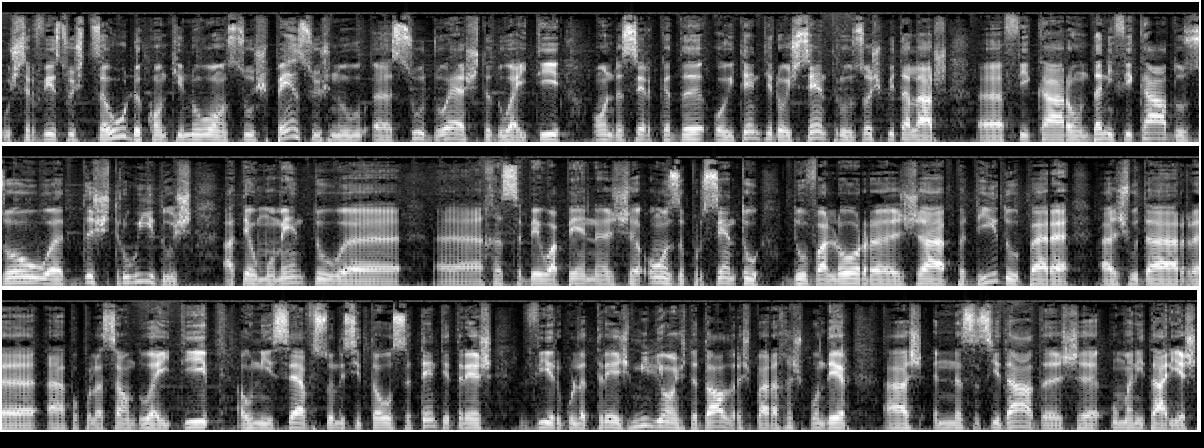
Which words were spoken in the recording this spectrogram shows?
os serviços de saúde continuam suspensos no uh, sudoeste do Haiti, onde cerca de 82 centros hospitalares uh, ficaram danificados ou uh, destruídos. Até o momento, recebeu apenas 11% do valor já pedido para ajudar a população do Haiti. A Unicef solicitou 73,3 milhões de dólares para responder às necessidades eh, humanitárias.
